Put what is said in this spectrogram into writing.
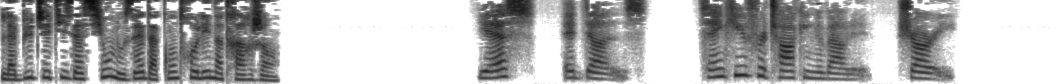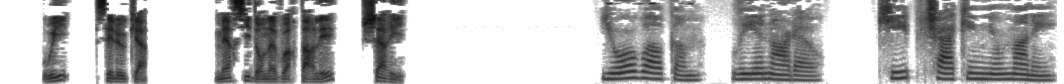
La budgétisation nous aide à contrôler notre argent. Yes, it does. Thank you for talking about it, Shari. Oui, c'est le cas. Merci d'en avoir parlé, Chari. You're welcome, Leonardo. Keep tracking your money.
